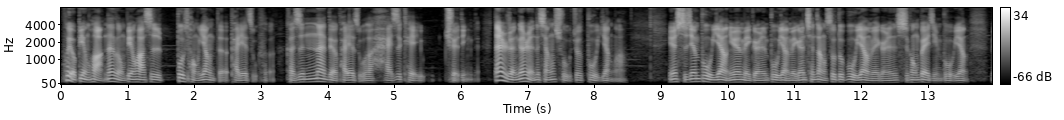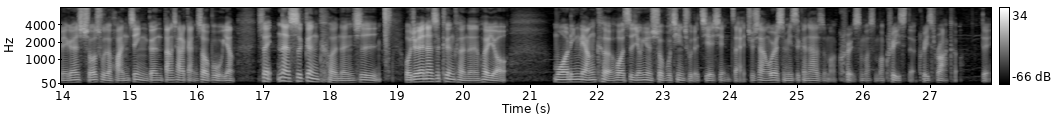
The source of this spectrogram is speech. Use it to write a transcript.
会有变化。那种变化是不同样的排列组合，可是那个排列组合还是可以确定的。但是人跟人的相处就不一样了。因为时间不一样，因为每个人不一样，每个人成长速度不一样，每个人时空背景不一样，每个人所处的环境跟当下的感受不一样，所以那是更可能是，我觉得那是更可能会有模棱两可，或是永远说不清楚的界限在。就像威尔史密斯跟他什么 Chris 什么什么 Chris 的 Chris Rock，对。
